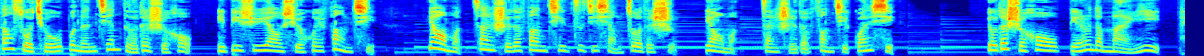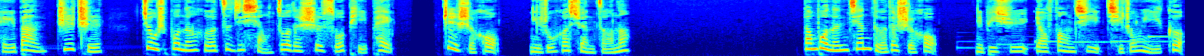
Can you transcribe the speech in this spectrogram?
当所求不能兼得的时候，你必须要学会放弃，要么暂时的放弃自己想做的事，要么暂时的放弃关系。有的时候，别人的满意、陪伴、支持，就是不能和自己想做的事所匹配。这时候你如何选择呢？当不能兼得的时候，你必须要放弃其中一个。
